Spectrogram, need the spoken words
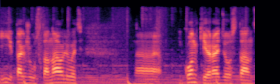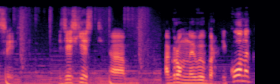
и также устанавливать иконки радиостанций. Здесь есть огромный выбор иконок,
